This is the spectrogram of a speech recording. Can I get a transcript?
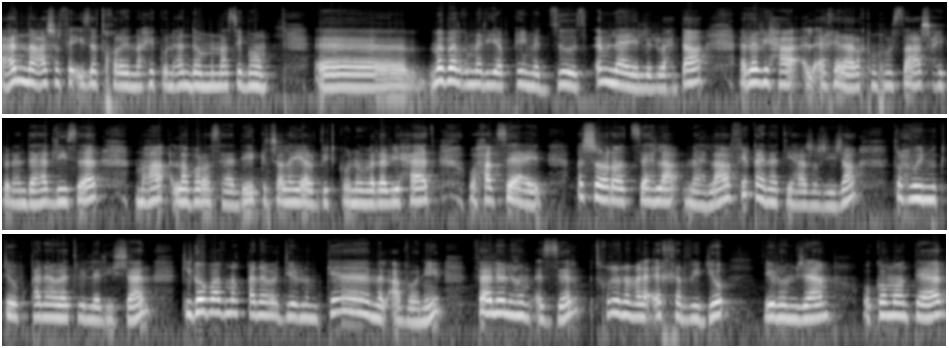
عندنا عشر فائزات أخرين راح يكون عندهم من نصيبهم آه مبالغ مالية بقيمة زوز ملايين للوحدة. الرابحة الأخيرة رقم 15 راح يكون عندها هاد ال lisseur مع la brosse هذيك. إن شاء الله يا ربي تكونوا من الرابحات وحظ سعيد الشروط سهلة مهلة في قناتي هاجر جيجا تروحوا وين مكتوب؟ قنوات ولا les chaînes تلقاو بعض من القنوات ديروا لهم كامل abonner فعلوا لهم الزر ادخلوا لهم على آخر فيديو ديروا لهم j'aime و commentaire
